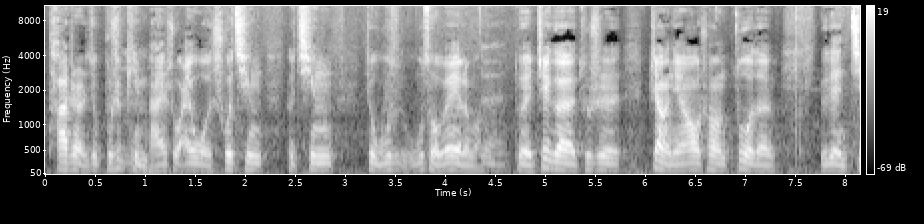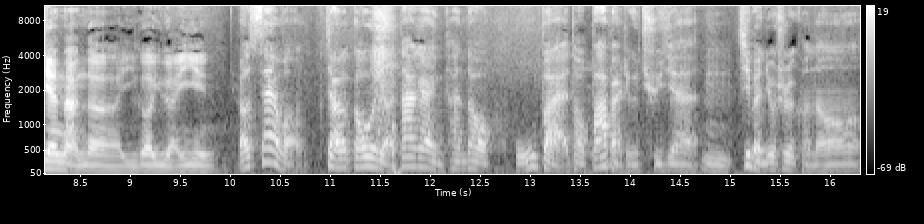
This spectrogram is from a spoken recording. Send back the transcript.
它这儿，就不是品牌说，哎，我说轻就轻，就无无所谓了嘛。对，对，这个就是这两年奥创做的有点艰难的一个原因。然后再往价格高一点，大概你看到五百到八百这个区间，嗯，基本就是可能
